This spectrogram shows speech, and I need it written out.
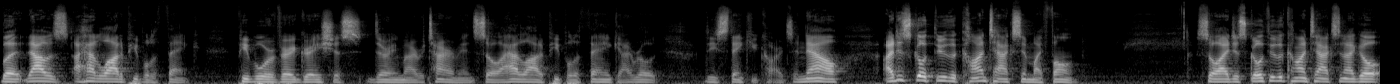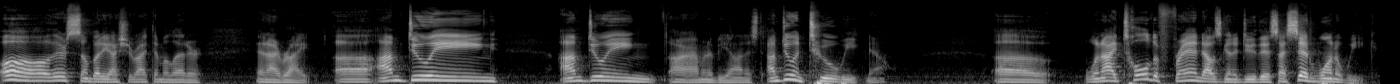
But that was, I had a lot of people to thank. People were very gracious during my retirement. So I had a lot of people to thank. I wrote these thank you cards. And now I just go through the contacts in my phone. So I just go through the contacts and I go, oh, there's somebody I should write them a letter and I write. Uh, I'm doing, I'm doing. All right, I'm gonna be honest. I'm doing two a week now. Uh, when I told a friend I was gonna do this, I said one a week.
